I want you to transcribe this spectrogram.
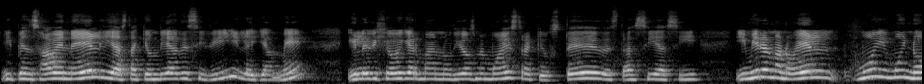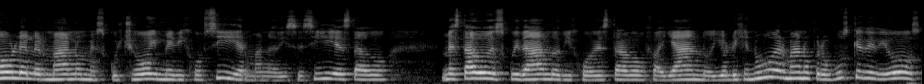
y pensaba en él y hasta que un día decidí y le llamé y le dije, oiga hermano, Dios me muestra que usted está así, así. Y mira hermano, él, muy, muy noble el hermano, me escuchó y me dijo, sí hermana, dice, sí, he estado, me he estado descuidando, dijo, he estado fallando. Y yo le dije, no hermano, pero busque de Dios,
